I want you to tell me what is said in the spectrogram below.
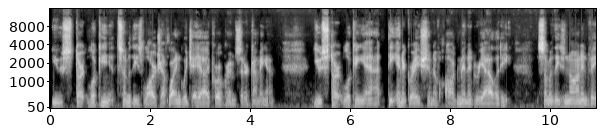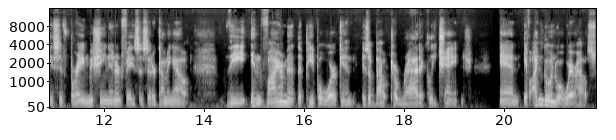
you start looking at some of these large language AI programs that are coming in. You start looking at the integration of augmented reality, some of these non invasive brain machine interfaces that are coming out. the environment that people work in is about to radically change. And if I can go into a warehouse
